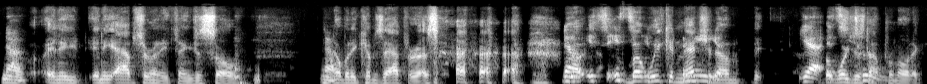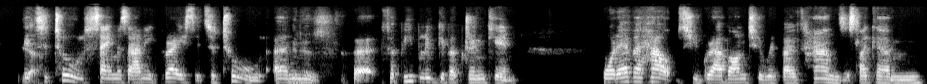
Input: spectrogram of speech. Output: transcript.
No, any any apps or anything, just so No. nobody comes after us. no, but, it's it's. but we can mention me, them, Yeah, but we're just not promoting. Yeah, It's a tool, same as Annie Grace. It's a tool. And it is. for, for people who give up drinking, whatever helps you grab onto with both hands. It's like um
